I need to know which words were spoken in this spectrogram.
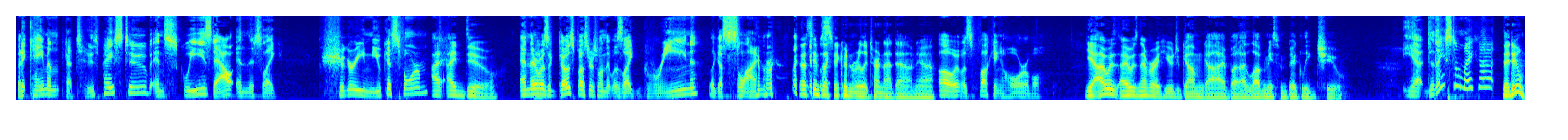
but it came in like a toothpaste tube and squeezed out in this like sugary mucus form. I I do. And there Yeah. was a Ghostbusters one that was like green, like a slimer. That seems was- like they couldn't really turn that down. Yeah. Oh, it was fucking horrible. Yeah, I was I was never a huge gum guy, but I loved me some Big League Chew. Yeah, do they still make that? They do.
